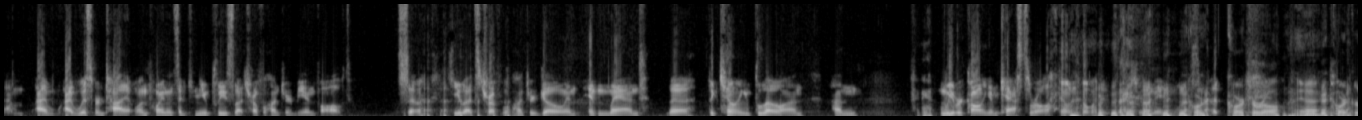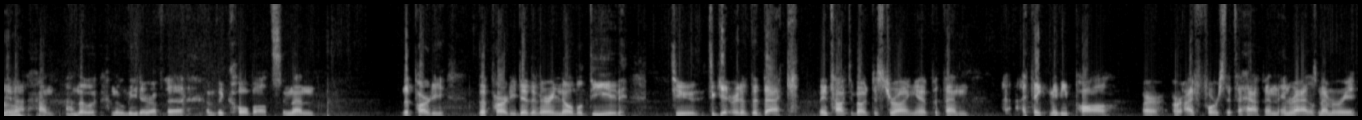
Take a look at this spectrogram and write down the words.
um, I I whispered Ty at one point and said, "Can you please let Truffle Hunter be involved?" So he lets Truffle Hunter go and, and land the the killing blow on on. We were calling him Casserole. I don't know what his actual name was. Cor- Corkerol, yeah, Corkerol. yeah, on, on the on the leader of the of the kobolds, and then the party the party did a very noble deed to to get rid of the deck. They talked about destroying it, but then I think maybe Paul or or I forced it to happen in Rattle's memory.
